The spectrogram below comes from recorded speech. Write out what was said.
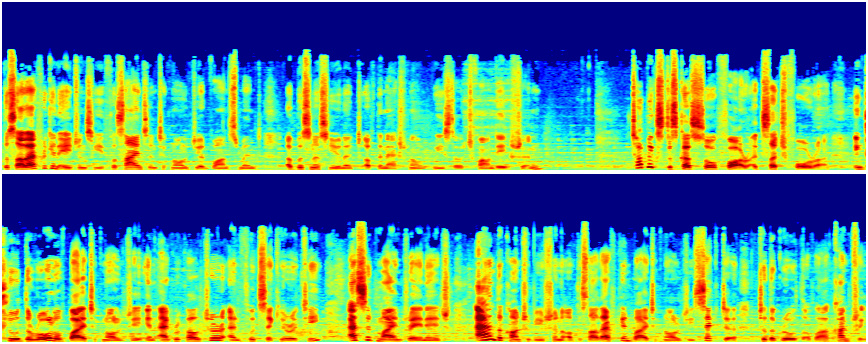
the South African Agency for Science and Technology Advancement, a business unit of the National Research Foundation. Topics discussed so far at such fora include the role of biotechnology in agriculture and food security, acid mine drainage, and the contribution of the South African biotechnology sector to the growth of our country.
